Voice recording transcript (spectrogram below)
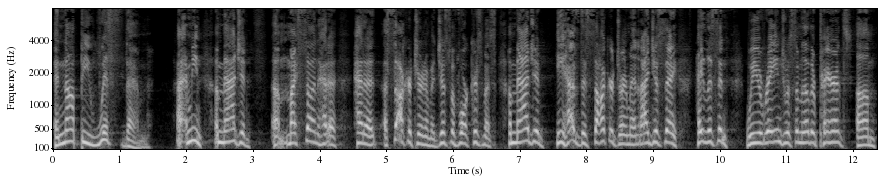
and not be with them. I mean, imagine um, my son had a had a, a, soccer tournament just before Christmas. Imagine he has this soccer tournament, and I just say, "Hey, listen, we arrange with some of the other parents um,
